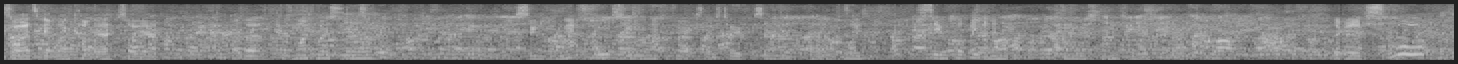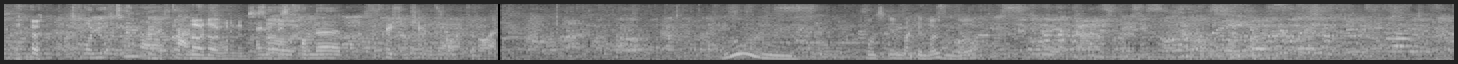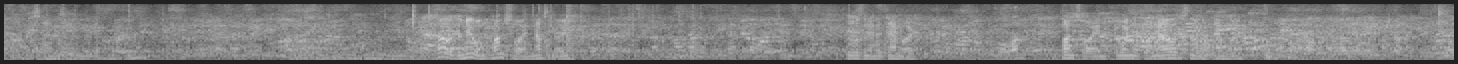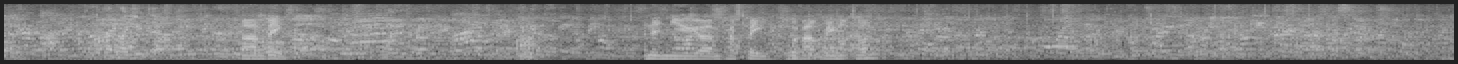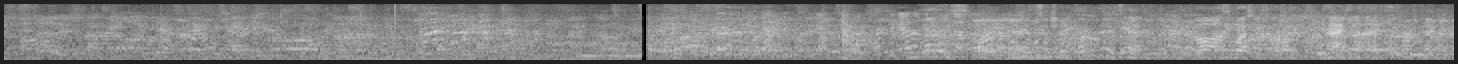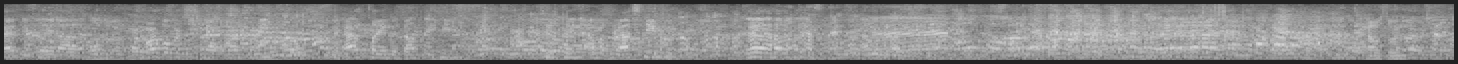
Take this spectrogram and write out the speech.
So I had to get mine cut there. So yeah, got the got my poster. Sooner than that, sooner than that first. Those two for sale, and then there's my seal copy, and then Milestone too. Look at this. Oh, you got two things. Uh, Taz, No, no, one of them's a Anything size. from the fish and chip shop tonight? Ooh. Once again, back in loading bar. Oh, the new one, Punchline, that's new. It wasn't in the demo. What one? Punchline, the one you've got now, it's not in the demo. How do I use it? Um, B. And then you um, press B without being locked on. Oh, squashy, squashy. Nice. First time we met, we played uh, Ultimate, or Marvel vs. Capcom 3. I was playing the Dante team. He was playing the Amaterasu team. That's nice. How's doing?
